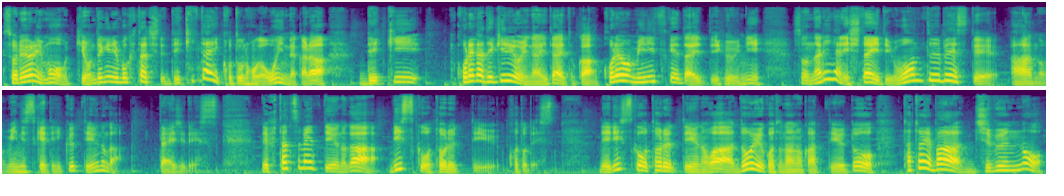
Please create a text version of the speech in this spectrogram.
それよりも基本的に僕たちってできたいことの方が多いんだからできこれができるようになりたいとか、これを身につけたいっていう風に、その何々したいという want to ベースであの身につけていくっていうのが大事です。で、2つ目っていうのがリスクを取るっていうことです。で、リスクを取るっていうのはどういうことなのかっていうと、例えば自分の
